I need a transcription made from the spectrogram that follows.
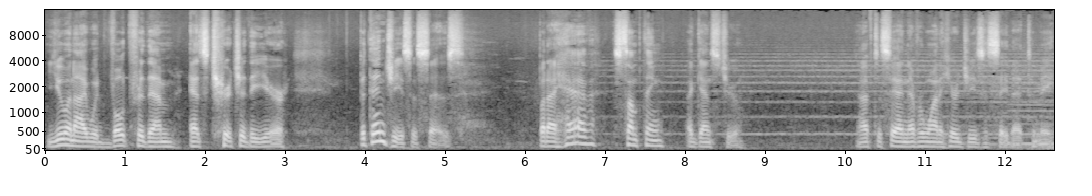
you and I would vote for them as Church of the Year. But then Jesus says, But I have something against you. I have to say, I never want to hear Jesus say that to me.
